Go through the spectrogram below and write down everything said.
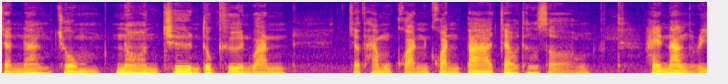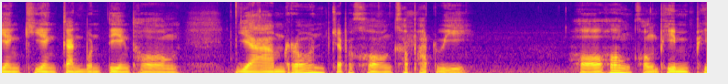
จะนั่งชมนอนชื่นทุกคืนวัน จะทำขวัญขวัญตาเจ้าทั้งสอง ให้นั่งเรียงเคียงกันบนเตียงทอง ยามร้อนจะประคองข้าพัดวี อห้องของพิมพิ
